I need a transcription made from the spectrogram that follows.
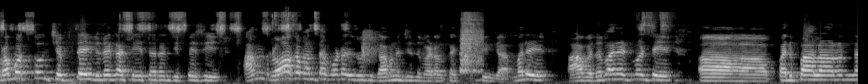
ప్రభుత్వం చెప్తే ఈ విధంగా చేశారని చెప్పేసి లోకమంతా కూడా ఈరోజు గమనించింది మేడం ఖచ్చితంగా. మరి ఆ విధమైనటువంటి ఆ పరిపాలన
